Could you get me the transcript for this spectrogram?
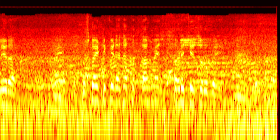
ले रहा है। उसका ही टिकट ऐसा तत्काल में साढ़े छः सौ रुपये है।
